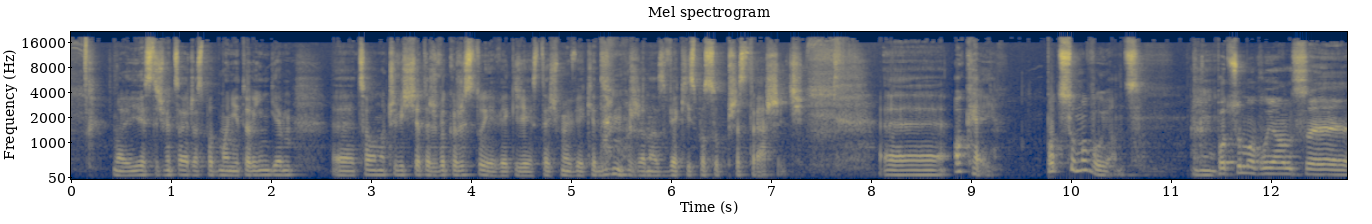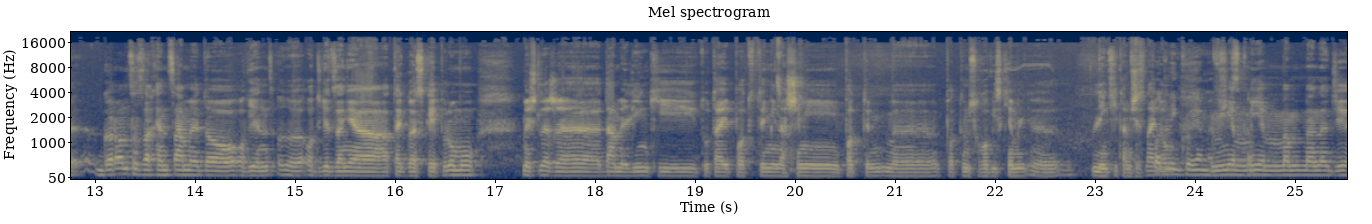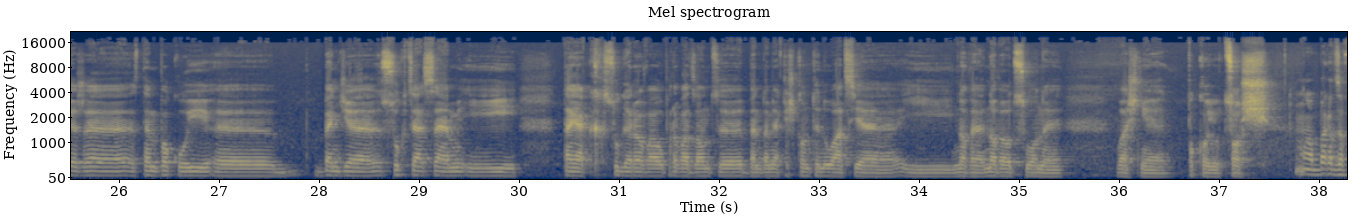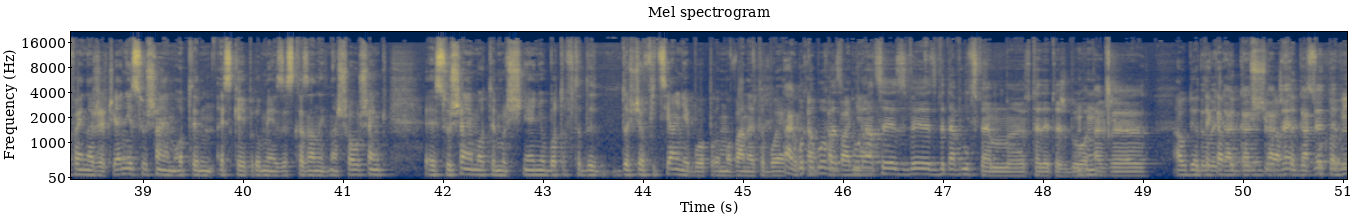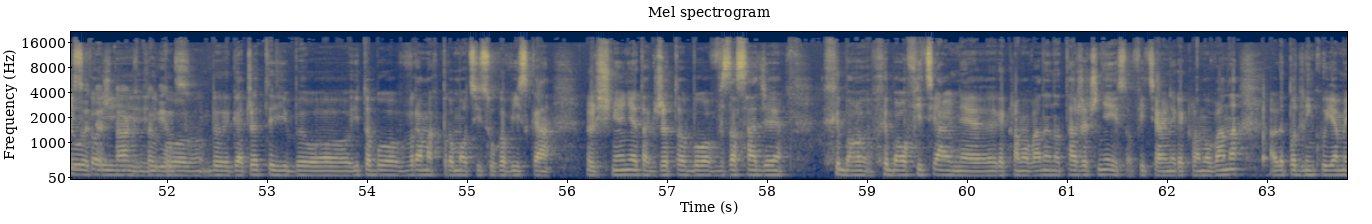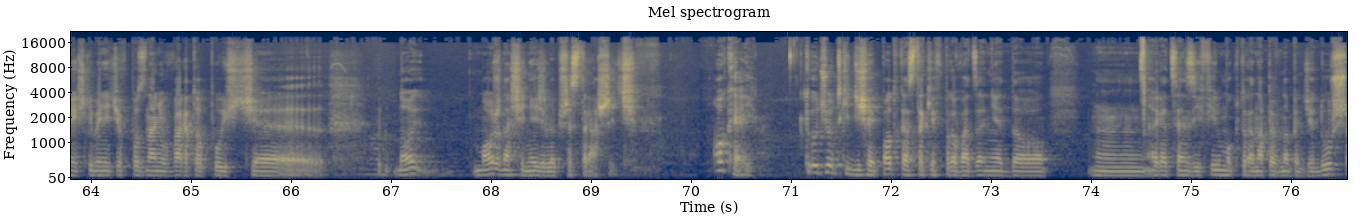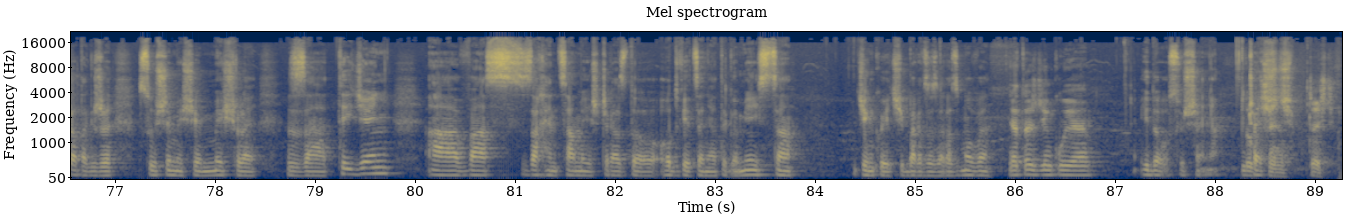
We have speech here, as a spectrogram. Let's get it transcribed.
jesteśmy cały czas pod monitoringiem, e, co on oczywiście też wykorzystuje, wie gdzie jesteśmy, wie kiedy może nas w jakiś sposób przestraszyć. E, Okej, podsumowując. Podsumowując, e, gorąco zachęcamy do odwiedzenia tego escape roomu. Myślę, że damy linki tutaj pod tymi naszymi, pod tym, pod tym słuchowiskiem linki tam się znajdą. Podlinkujemy wszystko. mie- Mam, mam nadzieję, że ten pokój będzie sukcesem i tak jak sugerował prowadzący, będą jakieś kontynuacje i nowe, nowe odsłony właśnie pokoju coś. No, bardzo fajna rzecz. Ja nie słyszałem o tym escape roomie ze skazanych na Shawshank. E, Słyszałem o tym lśnieniu, bo to wtedy dość oficjalnie było promowane. To była Tak, bo to było we kampania. współpracy z, wy, z wydawnictwem e, wtedy też było, także Audioteka były ga- ga- wypuściła gadże- wtedy gadżety słuchowisko były też, i, tak, i więc było, były gadżety i, było, i to było w ramach promocji słuchowiska lśnienie, także to było w zasadzie chyba, chyba oficjalnie reklamowane. No ta rzecz nie jest oficjalnie reklamowana, ale podlinkujemy, jeśli będziecie w Poznaniu, warto pójść. e, No, można się nieźle przestraszyć. Okej. Króciutki dzisiaj podcast, takie wprowadzenie do mm, recenzji filmu, która na pewno będzie dłuższa, także słyszymy się, myślę, za tydzień, a Was zachęcamy jeszcze raz do odwiedzenia tego miejsca. Dziękuję Ci bardzo za rozmowę ja też dziękuję. i do usłyszenia. Do Cześć. widzenia. Cześć.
